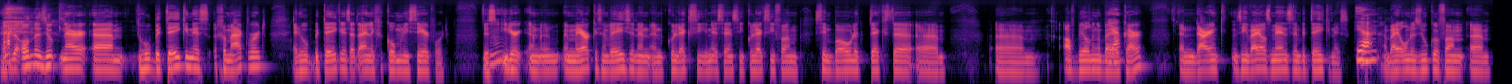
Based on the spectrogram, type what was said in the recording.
de onderzoek naar um, hoe betekenis gemaakt wordt en hoe betekenis uiteindelijk gecommuniceerd wordt. Dus Hmm. mm. ieder een, een, een, merk is een wezen, een, een collectie, in essentie een collectie van symbolen, teksten, um, um, afbeeldingen bij Ja. elkaar. En daarin zien wij als mensen een betekenis. Ja. En wij onderzoeken van um,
